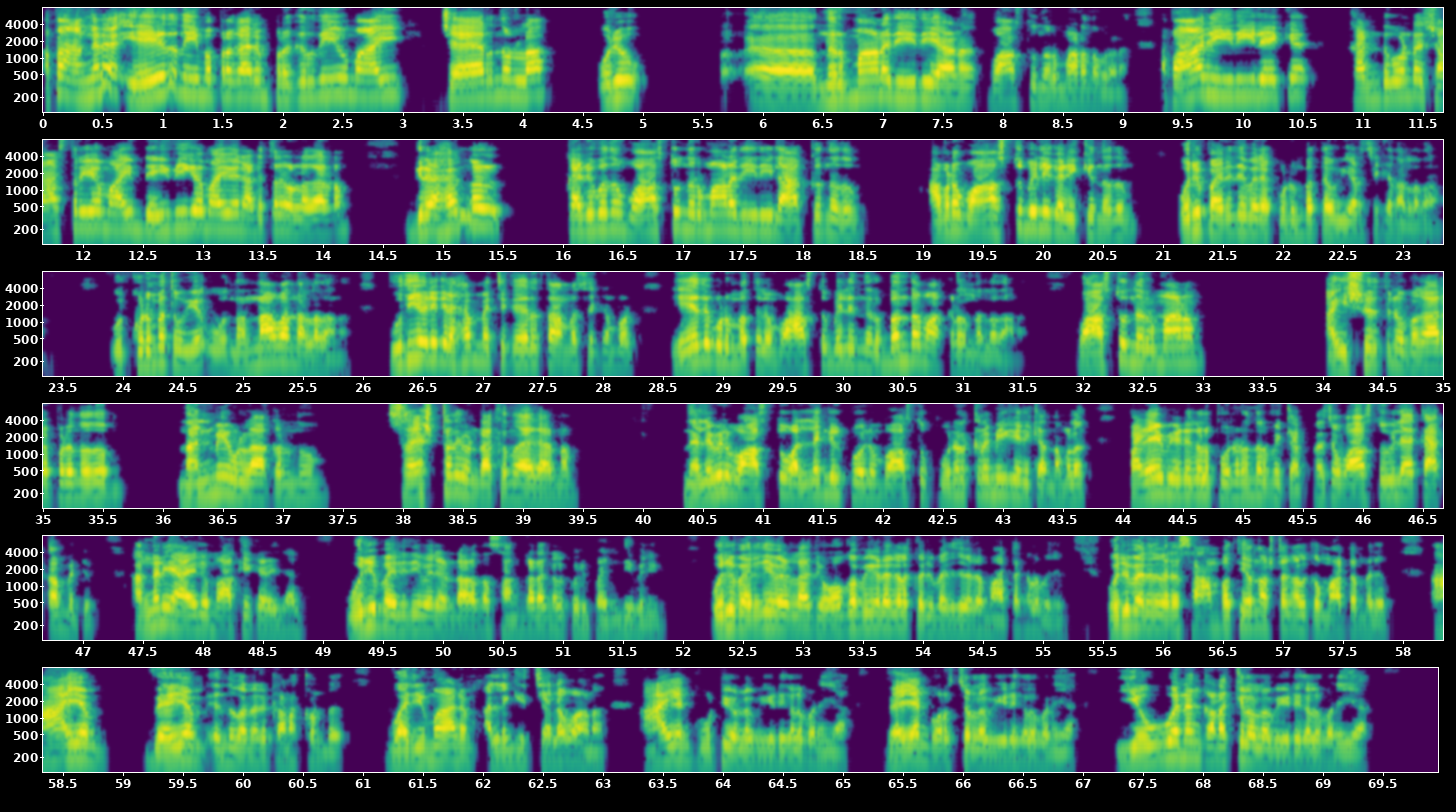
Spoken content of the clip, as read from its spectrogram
അപ്പൊ അങ്ങനെ ഏത് നിയമപ്രകാരം പ്രകൃതിയുമായി ചേർന്നുള്ള ഒരു നിർമ്മാണ രീതിയാണ് വാസ്തു നിർമ്മാണം എന്ന് പറയുന്നത്. അപ്പൊ ആ രീതിയിലേക്ക് കണ്ടുകൊണ്ട് ശാസ്ത്രീയമായും ദൈവികമായും അതിന് അടിത്തറയുള്ള കാരണം ഗ്രഹങ്ങൾ കഴിവതും വാസ്തു നിർമ്മാണ രീതിയിലാക്കുന്നതും അവിടെ വാസ്തുബലി കഴിക്കുന്നതും ഒരു പരിധിവരെ കുടുംബത്തെ ഉയർച്ചയ്ക്ക് നല്ലതാണ്. കുടുംബത്തെ ഉയ നന്നാവാൻ നല്ലതാണ്. പുതിയൊരു ഗ്രഹം വെച്ച് കയറി താമസിക്കുമ്പോൾ ഏത് കുടുംബത്തിലും വാസ്തുബലി നിർബന്ധമാക്കണം എന്നുള്ളതാണ് വാസ്തു നിർമ്മാണം ഐശ്വര്യത്തിന് ഉപകാരപ്പെടുന്നതും ശ്രേഷ്ഠത ഉണ്ടാക്കുന്നതായ കാരണം നിലവിൽ വാസ്തു അല്ലെങ്കിൽ പോലും വാസ്തു പുനർക്രമീകരിക്കാം. നമ്മൾ പഴയ വീടുകൾ പുനർനിർമ്മിക്കാം. എന്ന് വെച്ചാൽ വാസ്തുവിലേക്ക് ആക്കാൻ പറ്റും. അങ്ങനെയായാലും ആക്കി കഴിഞ്ഞാൽ ഒരു പരിധി വരെ ഉണ്ടാകുന്ന സങ്കടങ്ങൾക്ക് ഒരു പരിധി വരും ഒരു പരിധി വരെയുള്ള രോഗപീഠകൾക്ക് ഒരു പരിധി വരെ മാറ്റങ്ങൾ വരും. ഒരു പരിധി വരെ സാമ്പത്തിക നഷ്ടങ്ങൾക്ക് മാറ്റം വരും. ആയം വ്യയം എന്ന് പറഞ്ഞൊരു കണക്കുണ്ട്. വരുമാനം അല്ലെങ്കിൽ ചെലവാണ്. ആയം കൂട്ടിയുള്ള വീടുകൾ പണിയുക വ്യയം കുറച്ചുള്ള വീടുകൾ പണിയുക യൗവനം കണക്കിലുള്ള വീടുകൾ പണിയുക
